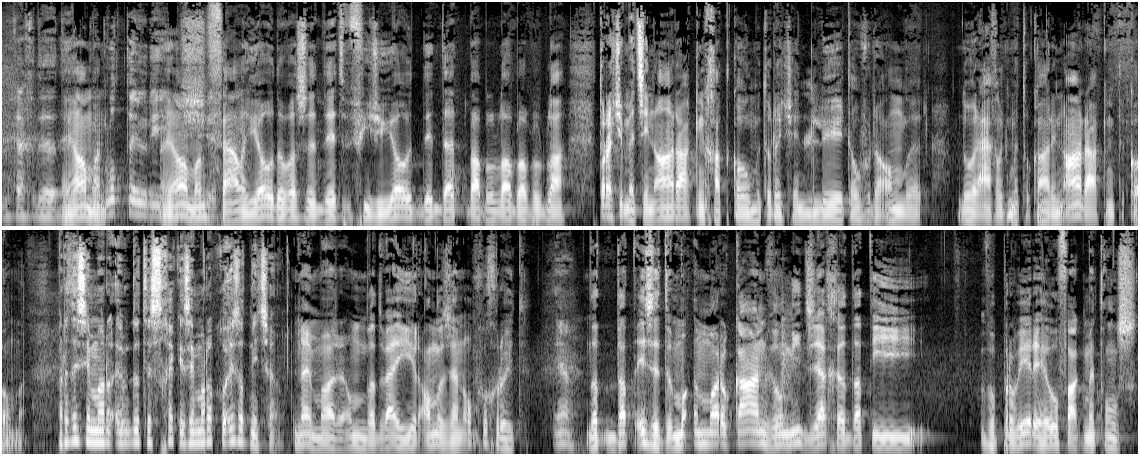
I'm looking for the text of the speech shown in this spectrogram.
Dan krijg je de, de Ja, man. complottheorie. Ja man, Shit. vuile Joden was dit, vieze Jood, dit, dat, bla bla bla bla bla. Totdat je met ze in aanraking gaat komen, totdat je leert over de ander, door eigenlijk met elkaar in aanraking te komen. Maar dat is, in Mar eh, dat is gek, is in Marokko is dat niet zo. Nee, maar omdat wij hier anders zijn opgegroeid. Ja. Dat, dat is het. Een Marokkaan wil niet zeggen dat hij... We proberen heel vaak met ons,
